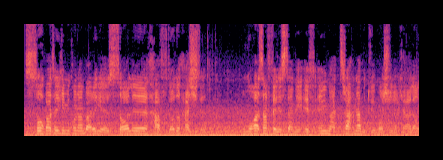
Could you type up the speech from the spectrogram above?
صحبت هایی که می‌کنم برای سال 78 اون موقع اصلا فرستنده اف امی مطرح نبود توی ماشین ها که الان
